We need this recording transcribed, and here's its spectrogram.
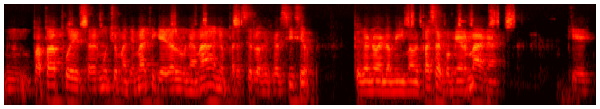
un papá puede saber mucho matemática y darle una mano para hacer los ejercicios, pero no es lo mismo. Me pasa con mi hermana, que,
